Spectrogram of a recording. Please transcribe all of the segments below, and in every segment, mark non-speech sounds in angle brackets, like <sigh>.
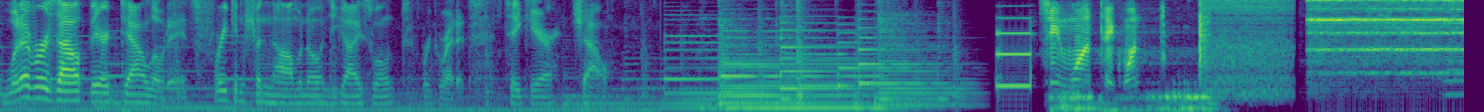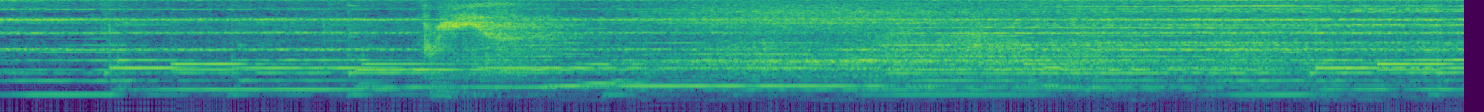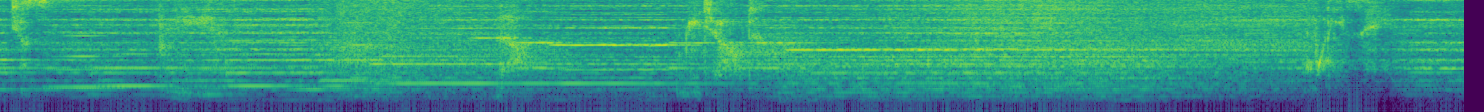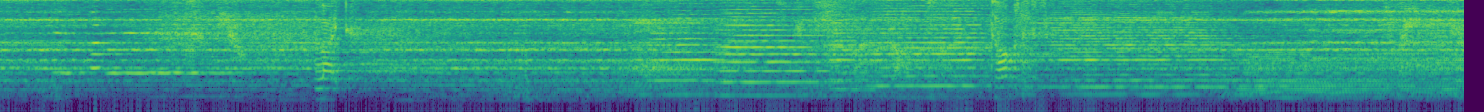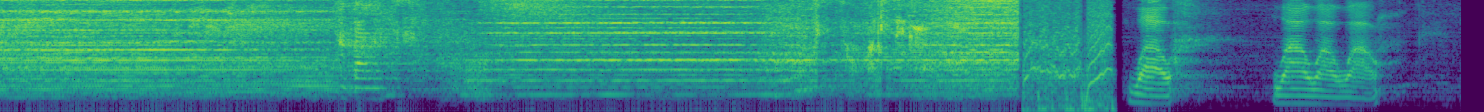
whatever is out there, download it. It's freaking phenomenal. You guys won't regret it. Take care. Ciao. Scene one, take one.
